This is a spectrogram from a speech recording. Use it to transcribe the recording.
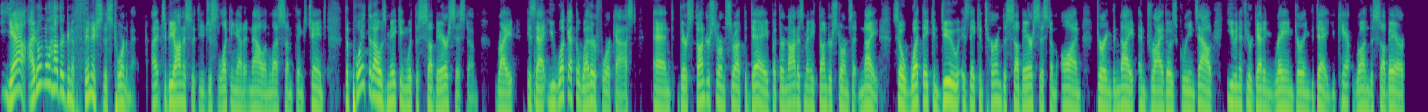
yeah, I don't know how they're going to finish this tournament. I, to be honest with you, just looking at it now, unless some things change, the point that I was making with the sub air system, right, is that you look at the weather forecast and there's thunderstorms throughout the day, but there are not as many thunderstorms at night. So, what they can do is they can turn the sub air system on during the night and dry those greens out, even if you're getting rain during the day. You can't run the sub air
